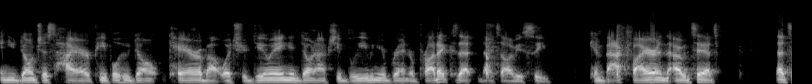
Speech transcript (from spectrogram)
and you don't just hire people who don't care about what you're doing and don't actually believe in your brand or product, because that that's obviously can backfire. And I would say that's that's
